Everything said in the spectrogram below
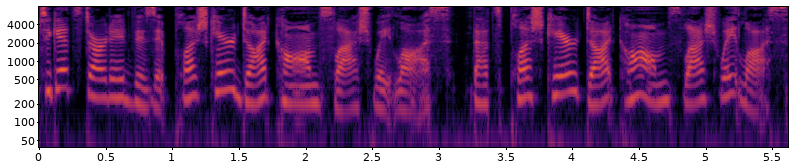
To get started, visit plushcare.com slash weight loss. That's plushcare.com slash weight loss.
